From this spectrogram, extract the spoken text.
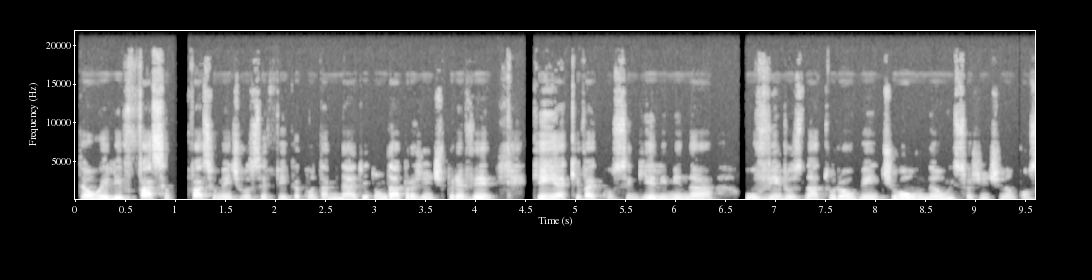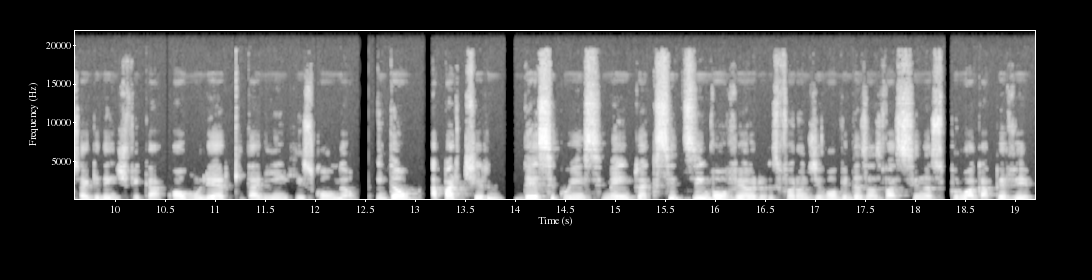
Então, ele facil, facilmente você fica contaminado e não dá para a gente prever quem é que vai conseguir eliminar o vírus naturalmente ou não. Isso a gente não consegue identificar qual mulher que estaria em risco ou não. Então, a partir desse conhecimento é que se desenvolveram, foram desenvolvidas as vacinas para o HPV.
